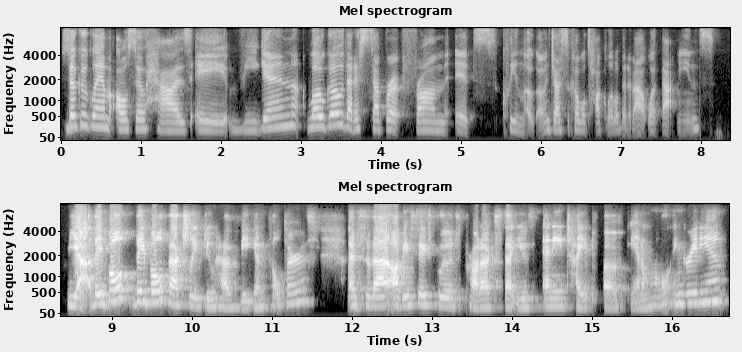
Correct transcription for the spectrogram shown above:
Soko Glam also has a vegan logo that is separate from its clean logo. And Jessica will talk a little bit about what that means. Yeah, they both they both actually do have vegan filters. And so that obviously excludes products that use any type of animal ingredient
